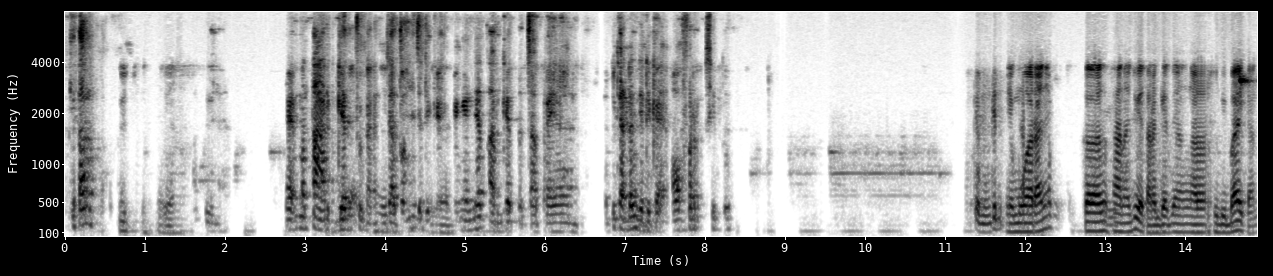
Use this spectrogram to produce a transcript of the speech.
kita Iya. kayak mentarget tuh kan. Jatuhnya jadi kayak Iya. pengennya target pencapaian. Tapi kadang jadi kayak over situ. Oke mungkin ya muaranya ke sana juga target yang harus lebih baik kan.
